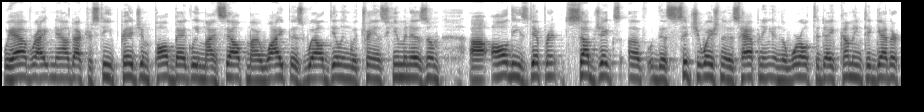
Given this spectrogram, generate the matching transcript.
We have right now Dr. Steve Pidgeon, Paul Begley, myself, my wife as well, dealing with transhumanism, uh, all these different subjects of the situation that is happening in the world today coming together.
